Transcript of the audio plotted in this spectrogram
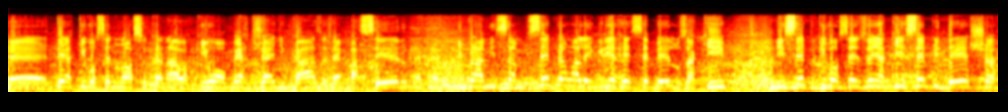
é, ter aqui você no nosso canal aqui. O Alberto já é de casa, já é parceiro. E para mim sempre é uma alegria recebê-los aqui. E sempre que vocês vêm aqui, sempre deixa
